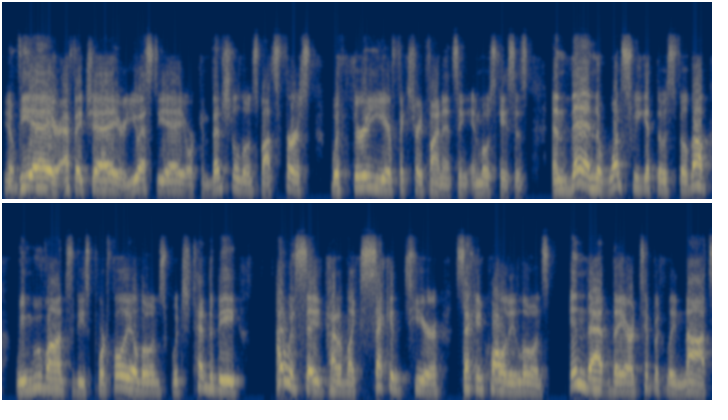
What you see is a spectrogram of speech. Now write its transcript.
you know, VA or FHA or USDA or conventional loan spots first with 30-year fixed rate financing in most cases. And then once we get those filled up, we move on to these portfolio loans, which tend to be, I would say, kind of like second tier, second quality loans in that they are typically not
